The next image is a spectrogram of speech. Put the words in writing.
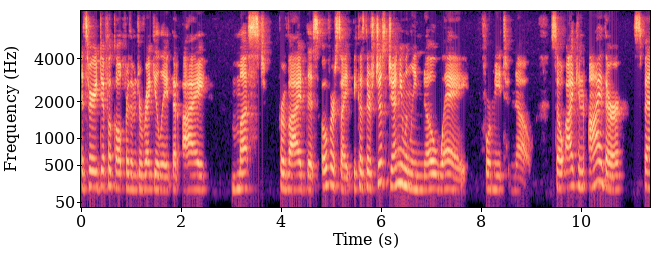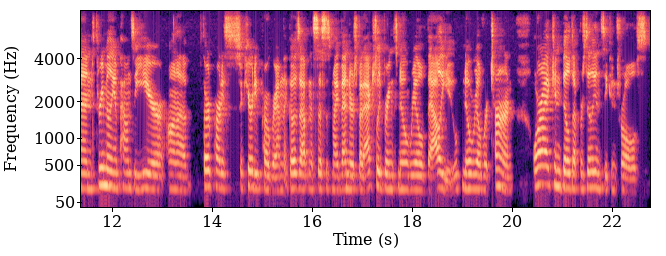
It's very difficult for them to regulate that I must provide this oversight because there's just genuinely no way for me to know. So I can either spend 3 million pounds a year on a third party security program that goes out and assists my vendors, but actually brings no real value, no real return. Or I can build up resiliency controls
